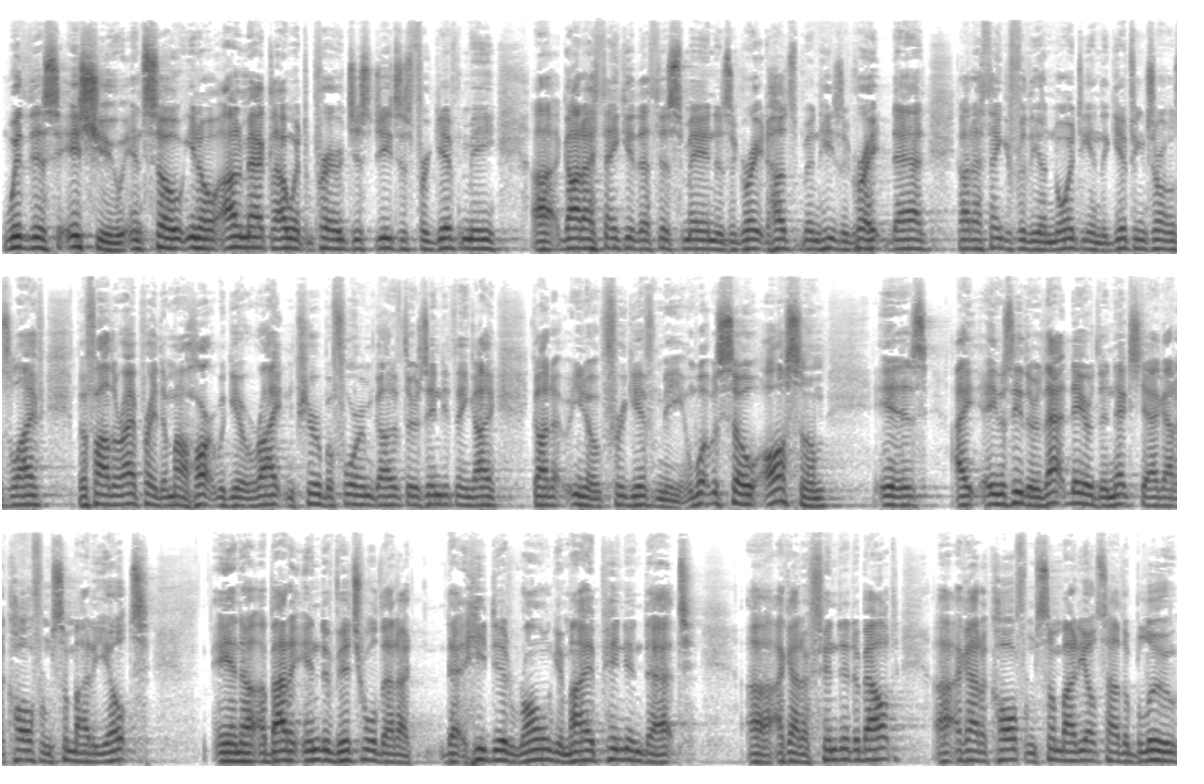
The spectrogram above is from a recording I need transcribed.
with this issue. And so, you know, automatically I went to prayer, just Jesus, forgive me. Uh, God, I thank you that this man is a great husband. He's a great dad. God, I thank you for the anointing and the giftings on his life. But Father, I pray that my heart would get right and pure before him. God, if there's anything I, God, you know, forgive me. And what was so awesome is I, it was either that day or the next day I got a call from somebody else and uh, about an individual that I, that he did wrong, in my opinion, that uh, I got offended about. Uh, I got a call from somebody else out of the blue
